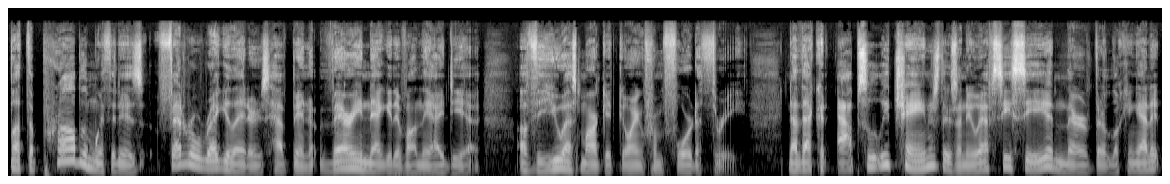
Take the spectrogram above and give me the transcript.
But the problem with it is federal regulators have been very negative on the idea of the US market going from 4 to 3. Now that could absolutely change. There's a new FCC and they're they're looking at it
